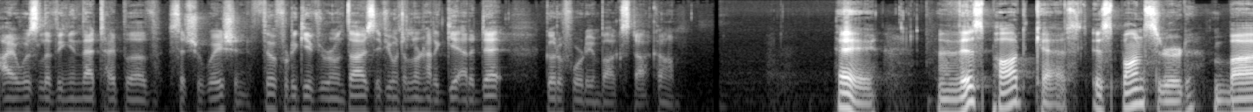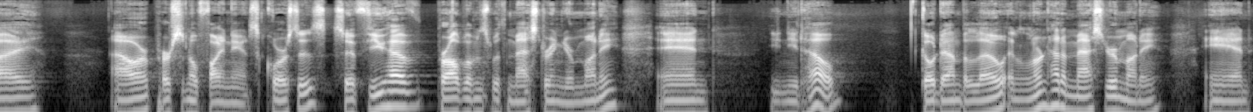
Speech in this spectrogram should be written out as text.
I was living in that type of situation. Feel free to give your own thoughts. If you want to learn how to get out of debt, go to 40inbox.com. Hey, this podcast is sponsored by our personal finance courses. So if you have problems with mastering your money and you need help, go down below and learn how to master your money. And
